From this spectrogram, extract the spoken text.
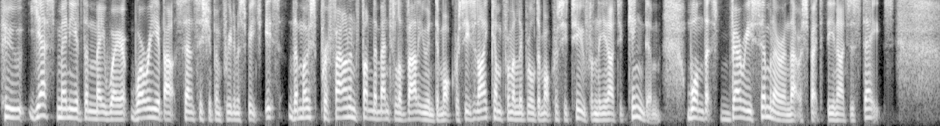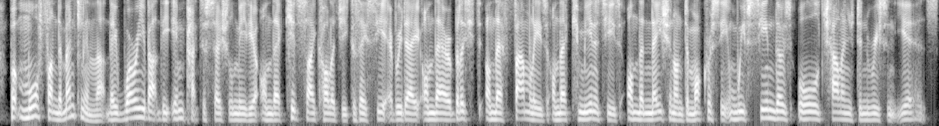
who, yes, many of them may worry about censorship and freedom of speech. It's the most profound and fundamental of value in democracies. And I come from a liberal democracy too, from the United Kingdom, one that's very similar in that respect to the United States. But more fundamentally than that, they worry about the impact of social media on their kids' psychology because they see it every day, on their ability, to, on their families, on their communities, on the nation, on democracy. And we've seen those all challenged in recent years.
